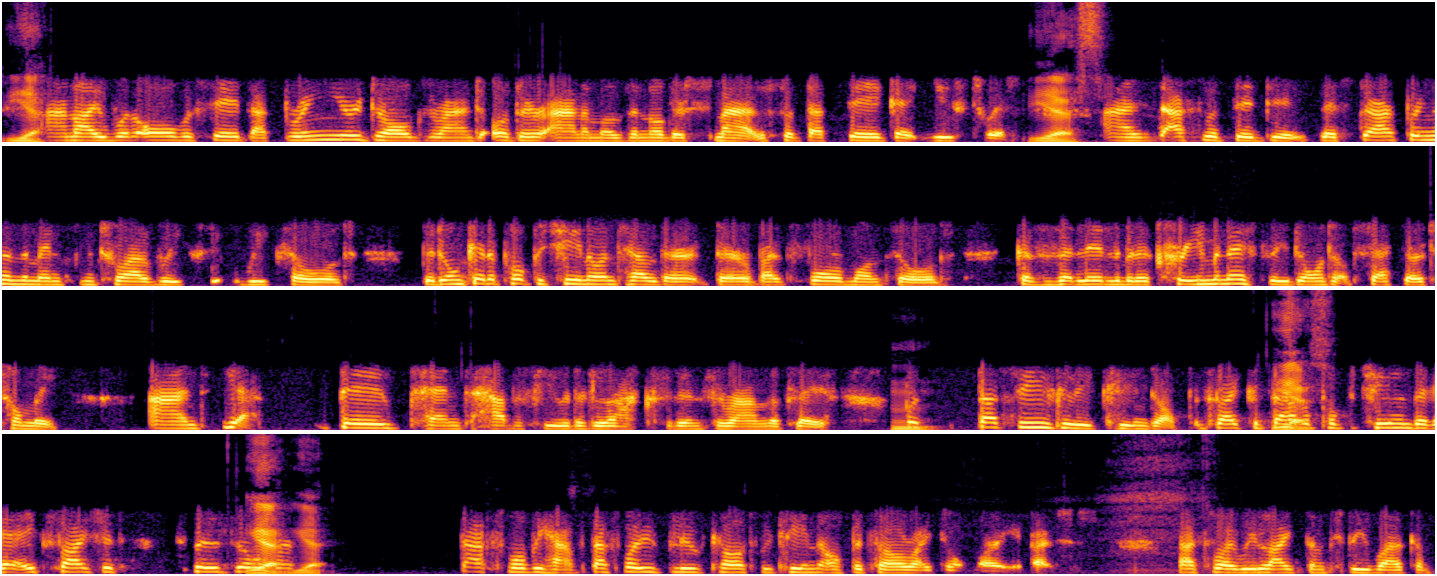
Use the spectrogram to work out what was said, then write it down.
Yeah. And I would always say that bring your dogs around other animals and other smells so that they get used to it. Yes. And that's what they do. They start bringing them in from 12 weeks weeks old. They don't get a puppuccino until they're they're about four months old because there's a little bit of cream in it, so you don't upset their tummy. And yeah, they tend to have a few little accidents around the place, but hmm. that's easily cleaned up. It's like if they. Yes. have a puppuccino, they get excited, spills over. Yeah, yeah. That's what we have. That's why we blue cloth. We clean it up. It's all right. Don't worry about it. That's why we like them to be welcome.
